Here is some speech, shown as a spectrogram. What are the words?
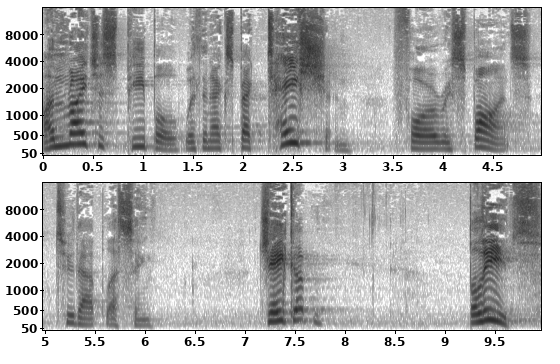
unrighteous people with an expectation for a response to that blessing. Jacob believes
